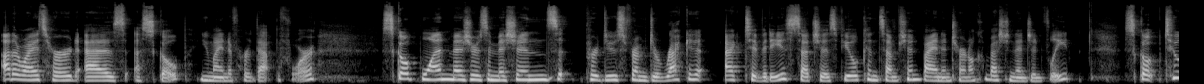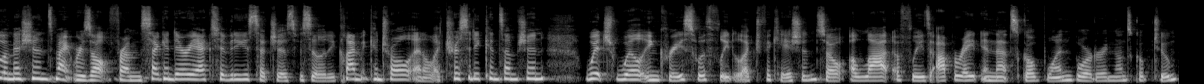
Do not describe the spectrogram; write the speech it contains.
otherwise heard as a scope. You might have heard that before. Scope 1 measures emissions produced from direct activities such as fuel consumption by an internal combustion engine fleet. Scope 2 emissions might result from secondary activities such as facility climate control and electricity consumption, which will increase with fleet electrification. So, a lot of fleets operate in that Scope 1, bordering on Scope 2.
